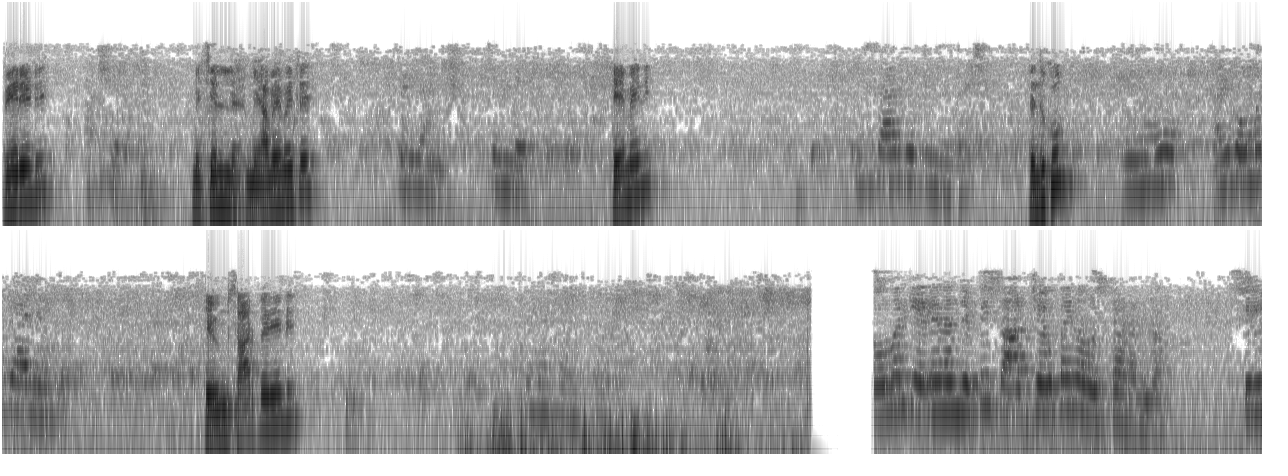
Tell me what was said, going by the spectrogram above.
పేరేంటి? మీ చెల్లి మీ ఆమె ఏమైతే? ఏమైంది? ఎందుకు? ఏమో సార్ పేరేంటి? హోంవర్క్ వేయలేదని చెప్పి సార్ చెవు పైన వస్తాడంట. పిల్ల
